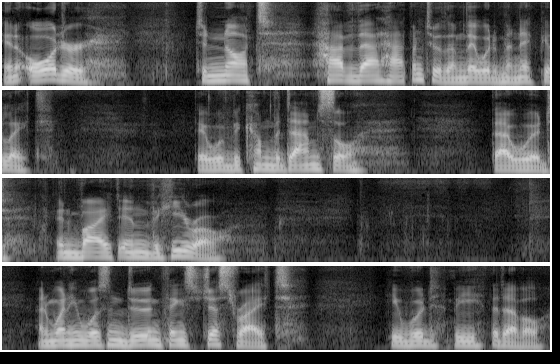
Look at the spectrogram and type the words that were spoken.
in order to not have that happen to them, they would manipulate. They would become the damsel that would invite in the hero. And when he wasn't doing things just right, he would be the devil.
